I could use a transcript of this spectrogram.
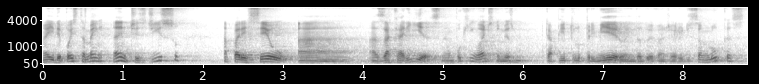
é? E depois também, antes disso, apareceu a, a Zacarias, né? um pouquinho antes, no mesmo capítulo primeiro ainda do Evangelho de São Lucas,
